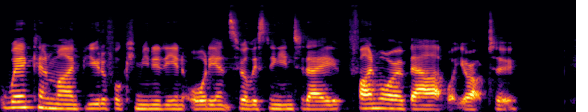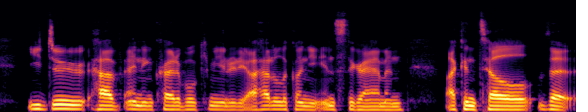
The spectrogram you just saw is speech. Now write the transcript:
where can my beautiful community and audience who are listening in today find more about what you're up to? You do have an incredible community. I had a look on your Instagram and I can tell that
